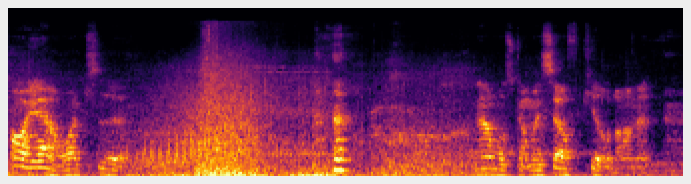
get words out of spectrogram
Oh yeah, watch the... I almost got myself killed on it.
